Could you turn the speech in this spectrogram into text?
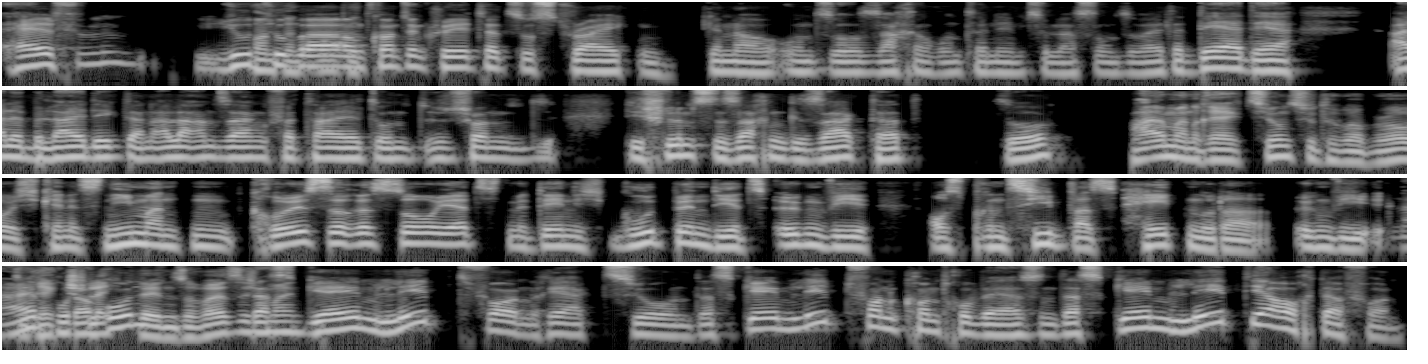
helfen, YouTuber Content und Content Creator zu striken, genau, und so Sachen runternehmen zu lassen und so weiter. Der, der alle beleidigt, an alle Ansagen verteilt und schon die schlimmsten Sachen gesagt hat, so. War immer ein Reaktions-YouTuber, Bro. Ich kenne jetzt niemanden Größeres so jetzt, mit denen ich gut bin, die jetzt irgendwie aus Prinzip was haten oder irgendwie Nein, direkt Bruder, schlecht reden. So weiß ich das mein. Game lebt von Reaktionen, das Game lebt von Kontroversen, das Game lebt ja auch davon.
